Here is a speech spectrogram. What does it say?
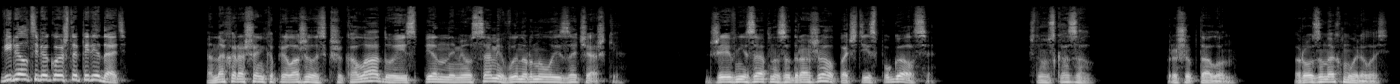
«Велел тебе кое-что передать». Она хорошенько приложилась к шоколаду и с пенными усами вынырнула из-за чашки. Джей внезапно задрожал, почти испугался. «Что он сказал?» — прошептал он. Роза нахмурилась.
